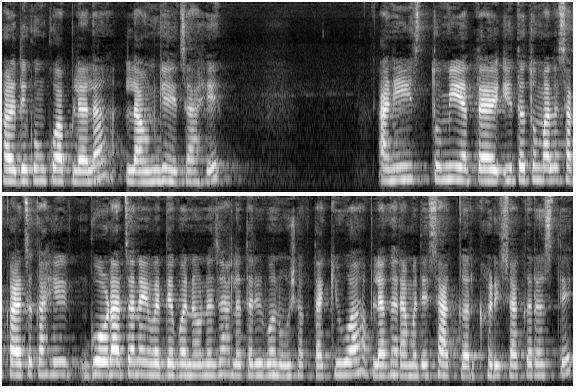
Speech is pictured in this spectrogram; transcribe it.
हळदी कुंकू आपल्याला लावून घ्यायचं आहे. आणि तुम्ही आता इथं तुम्हाला सकाळचं काही गोडाचं नैवेद्य बनवणं झालं तरी बनवू शकता. किंवा आपल्या घरामध्ये साखर खडी साखर असते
